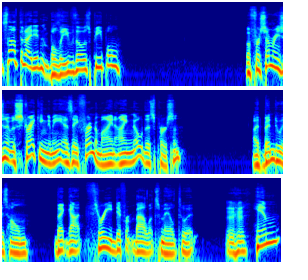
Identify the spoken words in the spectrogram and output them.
it's not that I didn't believe those people, but for some reason it was striking to me as a friend of mine. I know this person. I've been to his home that got three different ballots mailed to it. Mm-hmm. Him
